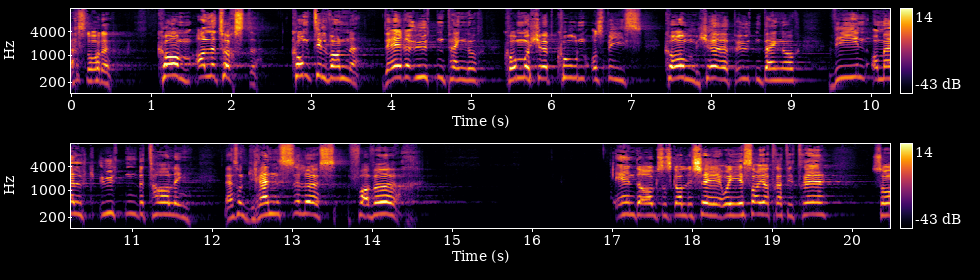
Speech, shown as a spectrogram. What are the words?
der står det Kom, alle tørste, kom til vannet. Dere uten penger, kom og kjøp korn og spis. Kom, kjøp uten penger. Vin og melk uten betaling. Det er en sånn grenseløs favør. En dag så skal det skje, og i Jesaja 33 så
